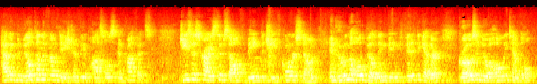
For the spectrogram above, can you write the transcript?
having been built on the foundation of the apostles and prophets. Jesus Christ himself being the chief cornerstone, in whom the whole building, being fitted together, grows into a holy temple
